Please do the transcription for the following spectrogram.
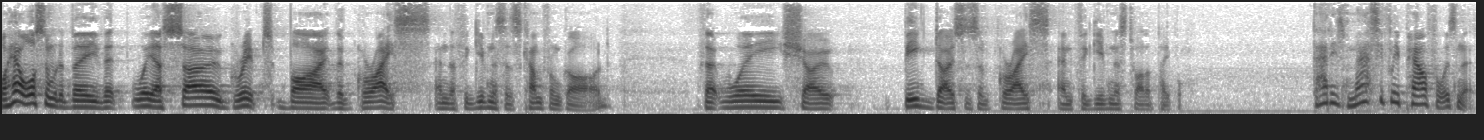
Well, how awesome would it be that we are so gripped by the grace and the forgiveness that's come from God that we show big doses of grace and forgiveness to other people? That is massively powerful, isn't it?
